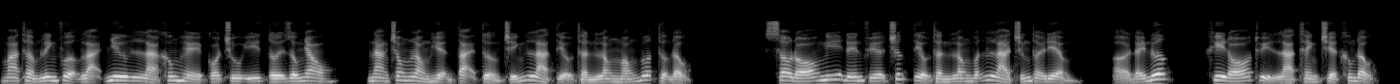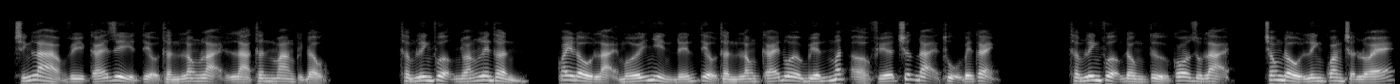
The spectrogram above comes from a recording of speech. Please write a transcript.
Mà thẩm linh phượng lại như là không hề có chú ý tới giống nhau, nàng trong lòng hiện tại tưởng chính là tiểu thần long móng nuốt thượng độc. Sau đó nghĩ đến phía trước tiểu thần long vẫn là chứng thời điểm, ở đáy nước, khi đó thủy là thành triệt không độc, chính là vì cái gì tiểu thần long lại là thân mang kịch độc. Thẩm linh phượng nhoáng lên thần, quay đầu lại mới nhìn đến tiểu thần long cái đuôi biến mất ở phía trước đại thụ bên cạnh. Thẩm linh phượng đồng tử co rụt lại, trong đầu linh quang chợt lóe,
